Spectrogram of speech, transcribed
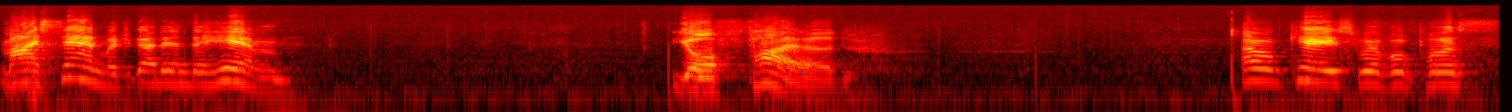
My sandwich got into him. You're fired. Okay, Swivelpuss.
